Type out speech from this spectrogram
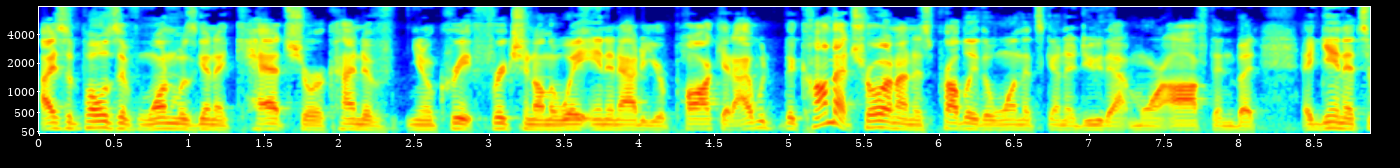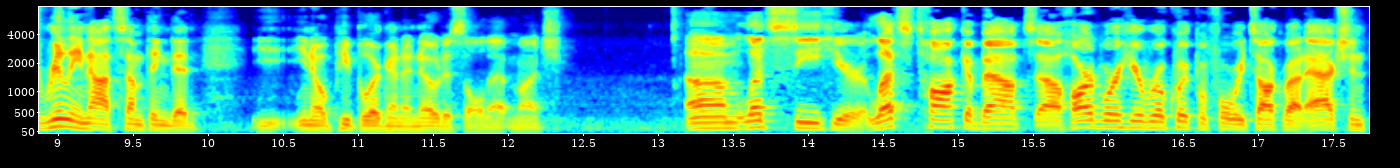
I suppose if one was going to catch or kind of, you know, create friction on the way in and out of your pocket, I would, the Combat Troodon is probably the one that's going to do that more often. But again, it's really not something that, you know, people are going to notice all that much. Um, let's see here. Let's talk about uh, hardware here real quick before we talk about action.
